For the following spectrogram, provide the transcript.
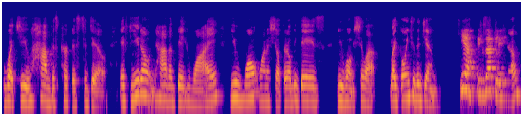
what you have this purpose to do? If you don't have a big why you won't want to show up. There'll be days you won't show up like going to the gym. Yeah exactly. You know?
